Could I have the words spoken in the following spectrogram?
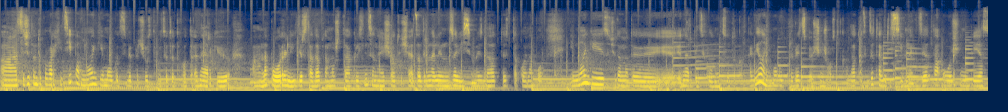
а, с учетом такого архетипа многие могут себе почувствовать вот эту вот энергию а, напора, лидерства, да, потому что колесница, она еще отвечает за адреналинозависимость, да, то есть такой напор. И многие с учетом этой энергии этих лунных суток крокодила, они могут проявлять себя очень жестко, да, то есть где-то агрессивно, где-то очень без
